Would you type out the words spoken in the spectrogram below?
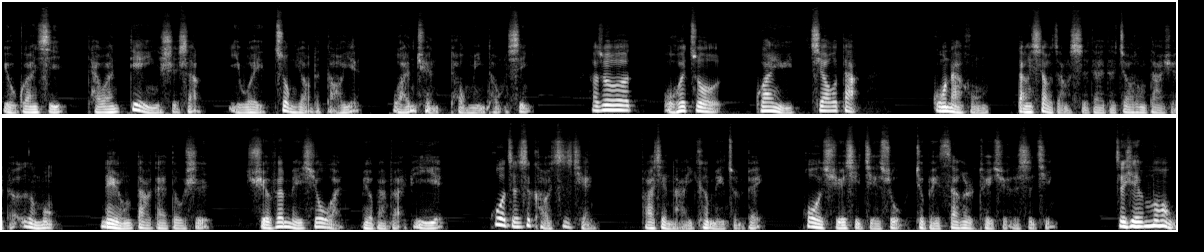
有关系。台湾电影史上一位重要的导演，完全同名同姓。他说我会做关于交大郭南红。当校长时代的交通大学的噩梦，内容大概都是学分没修完，没有办法毕业，或者是考试前发现哪一科没准备，或学习结束就被三二退学的事情。这些梦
